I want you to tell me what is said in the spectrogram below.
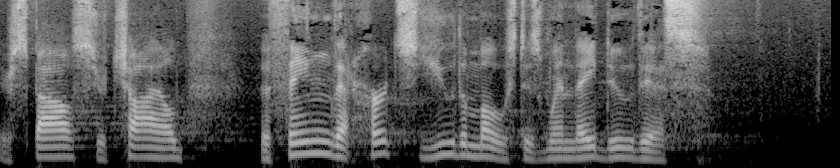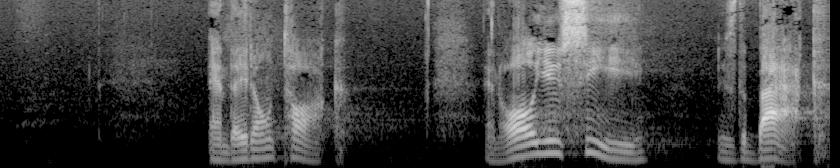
your spouse, your child, the thing that hurts you the most is when they do this and they don't talk. And all you see is the back.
